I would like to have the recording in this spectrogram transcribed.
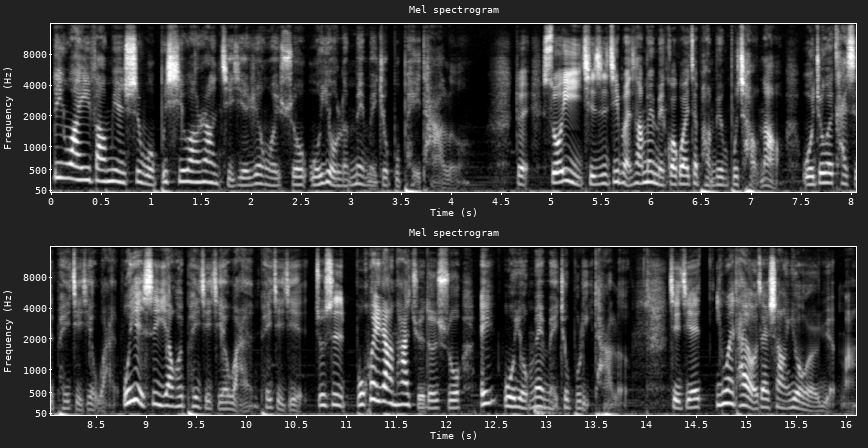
另外一方面是我不希望让姐姐认为说我有了妹妹就不陪她了。对，所以其实基本上妹妹乖乖在旁边不吵闹，我就会开始陪姐姐玩。我也是一样会陪姐姐玩，陪姐姐就是不会让她觉得说，诶，我有妹妹就不理她了。姐姐因为她有在上幼儿园嘛，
